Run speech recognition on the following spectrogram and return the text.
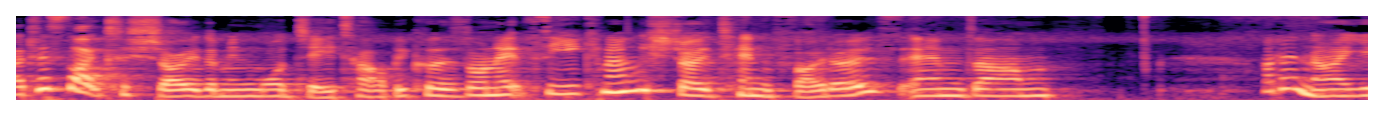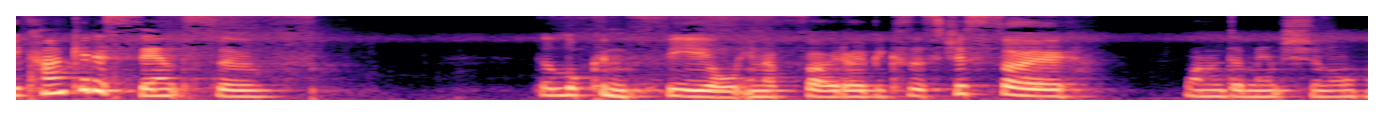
I just like to show them in more detail because on Etsy you can only show 10 photos and um, I don't know, you can't get a sense of the look and feel in a photo because it's just so one-dimensional.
